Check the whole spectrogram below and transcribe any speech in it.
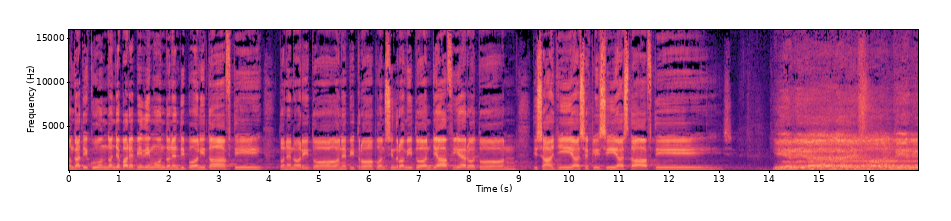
των κατοικούντων και παρεπιδημούν των εν αυτή, των ενωρητών, επιτρόπων, συνδρομητών και αφιερωτών της Αγίας Εκκλησίας ταύτης. Κύριε ελέησον, Κύριε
